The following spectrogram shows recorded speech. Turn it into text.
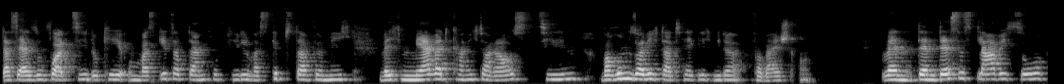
dass er sofort sieht, okay, um was geht's auf deinem Profil, was gibt's da für mich, welchen Mehrwert kann ich da rausziehen, warum soll ich da täglich wieder vorbeischauen? Wenn, denn das ist, glaube ich, so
